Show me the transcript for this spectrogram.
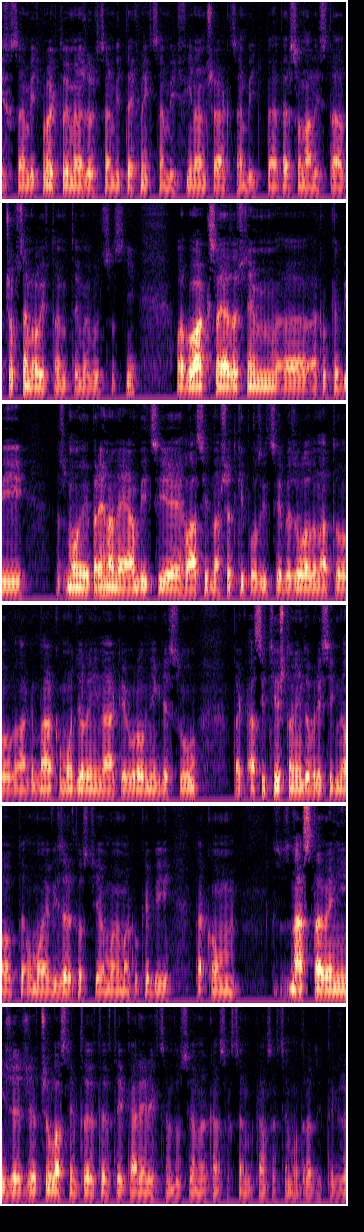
ísť. Chcem byť projektový manažer, chcem byť technik, chcem byť finančák, chcem byť personalista. Čo chcem robiť v tom, tej mojej budúcnosti. Lebo ak sa ja začnem uh, ako keby z mojej prehnanej ambície hlásiť na všetky pozície bez ohľadu na to, na, na akom oddelení, na akej úrovni, kde sú, tak asi tiež to nie je dobrý signál o mojej vyzretosti a o mojom ako keby takom nastavení, že, že čo vlastne v tej, kariére chcem dosiahnuť a kam sa chcem, kam sa chcem odraziť. Takže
